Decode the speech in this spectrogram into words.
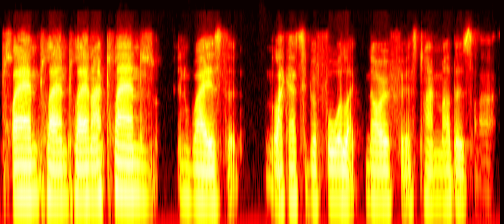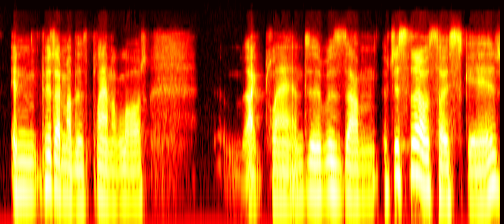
plan, plan, plan. I planned in ways that, like I said before, like no first time mothers and first time mothers plan a lot, like planned. It was um just that I was so scared.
